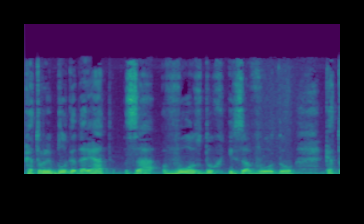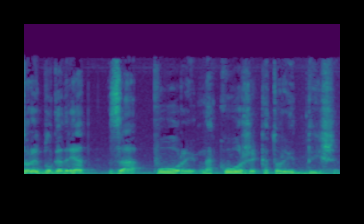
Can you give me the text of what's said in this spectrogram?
которые благодарят за воздух и за воду, которые благодарят за поры на коже, которые дышат.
